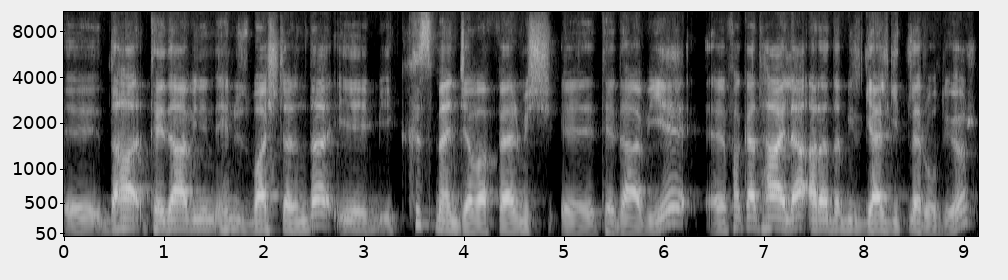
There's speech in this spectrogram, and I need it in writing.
Ee, daha tedavinin henüz başlarında e, kısmen cevap vermiş e, tedaviye. E, fakat hala arada bir gelgitler oluyor.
